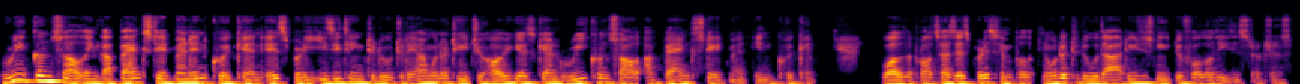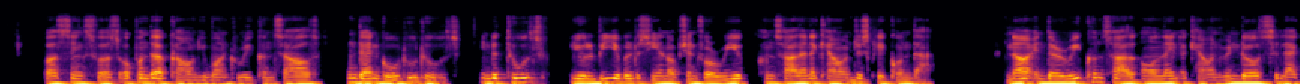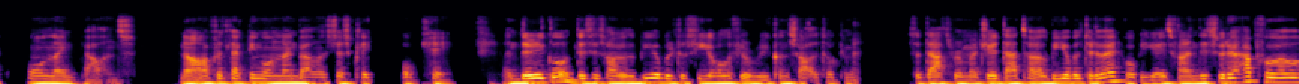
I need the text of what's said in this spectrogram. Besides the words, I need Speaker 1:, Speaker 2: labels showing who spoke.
Speaker 1: Reconciling a bank statement in Quicken is pretty easy thing to do. Today I'm going to teach you how you guys can reconcile a bank statement in Quicken. Well, the process is pretty simple. In order to do that, you just need to follow these instructions. First things first, open the account you want to reconcile and then go to tools. In the tools, you'll be able to see an option for reconcile an account. Just click on that. Now in the reconcile online account window, select online balance. Now after selecting online balance, just click OK. And there you go. This is how you'll be able to see all of your reconciled document. So that's pretty much it. That's how I'll be able to do it. Hope you guys find this video helpful.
